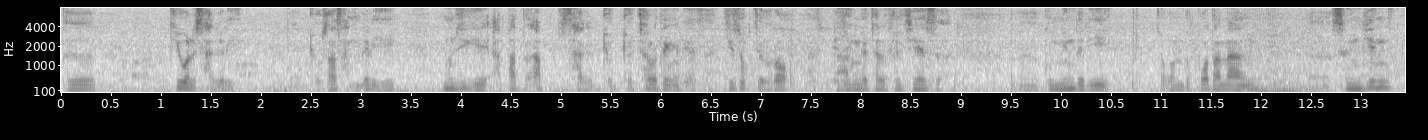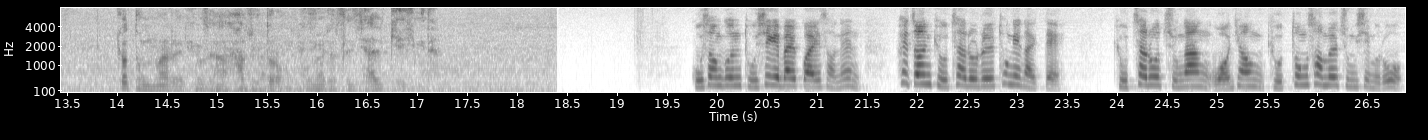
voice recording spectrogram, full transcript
더 기월 사거리 또 교사 삼거리 무지개 아파트 앞 사, 교, 교차로 등에 대해서 지속적으로 회전교차로 설치해서 어, 국민들이 조금 더 보다 나은 어, 선진 교통 문화를 행사할 수 있도록 회전교차 설치할 계획입니다. 고성군 도시개발과에서는 회전 교차로를 통행할 때 교차로 중앙 원형 교통섬을 중심으로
